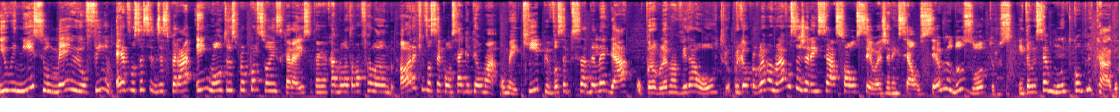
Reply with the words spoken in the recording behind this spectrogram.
E o início, o meio e o fim é você se desesperar em outras proporções, que era isso que a Camila tava falando. A hora que você consegue ter uma, uma equipe, você precisa delegar. O problema vira outro. Porque o problema não é você gerenciar só o seu, é gerenciar o seu e o dos outros. Então isso é muito complicado.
